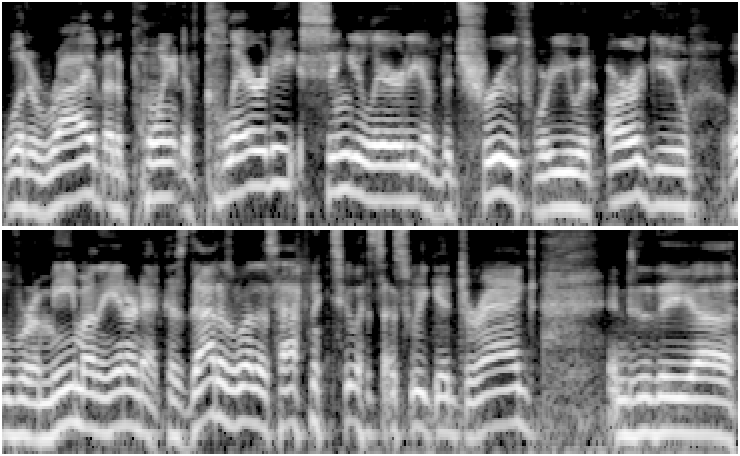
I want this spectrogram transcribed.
would arrive at a point of clarity, singularity of the truth where you would argue over a meme on the internet, because that is what is happening to us as we get dragged into the, uh,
